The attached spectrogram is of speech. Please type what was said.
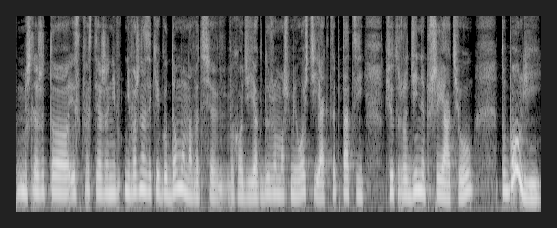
myślę, że to jest kwestia, że nie, nieważne z jakiego domu nawet się wychodzi, jak dużo masz miłości i akceptacji wśród rodziny, przyjaciół, to boli.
